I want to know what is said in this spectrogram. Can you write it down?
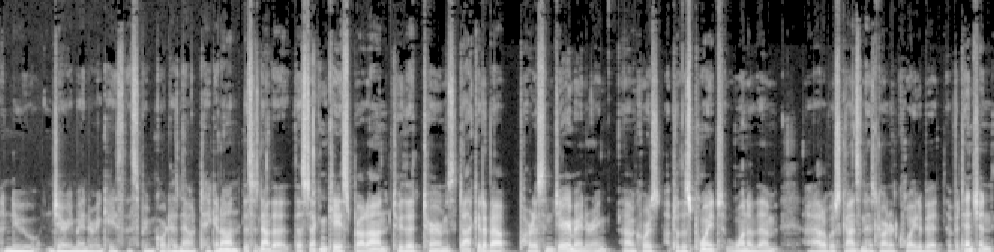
a new gerrymandering case the Supreme Court has now taken on. This is now the, the second case brought on to the terms docket about partisan gerrymandering. Uh, of course, up to this point, one of them uh, out of Wisconsin has garnered quite a bit of attention.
